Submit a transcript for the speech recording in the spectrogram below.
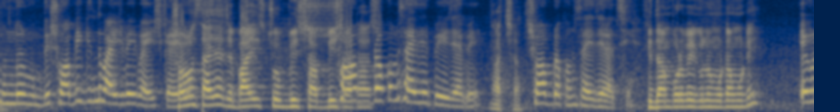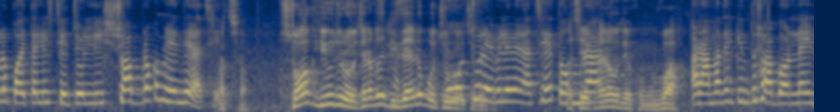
সুন্দর মুখ দিয়ে। সবই কিন্তু বাইশ বাই বাইশ সব সাইজ আছে বাইশ চব্বিশ ছাব্বিশ সব রকম সাইজের পেয়ে যাবে। আচ্ছা। সব রকম সাইজের আছে। কি দাম পড়বে এগুলোর মোটামুটি? এগুলো পঁয়তাল্লিশ ছেচল্লিশ সব রকম রেঞ্জের আছে। আচ্ছা। স্টক হিউজ রয়েছে আর আপনাদের ডিজাইনও প্রচুর রয়েছে প্রচুর অ্যাভেলেবেল আছে আচ্ছা তোমরা এখানেও দেখুন বাহ। আর আমাদের কিন্তু সব অনলাইন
